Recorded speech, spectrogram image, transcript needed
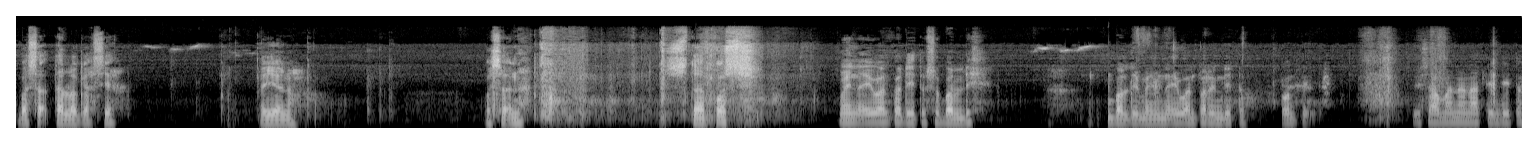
basa talaga siya. Ayan o basa na. Tapos may naiwan pa dito sa balde. Ang balde may naiwan pa rin dito. Konti. Isama na natin dito.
